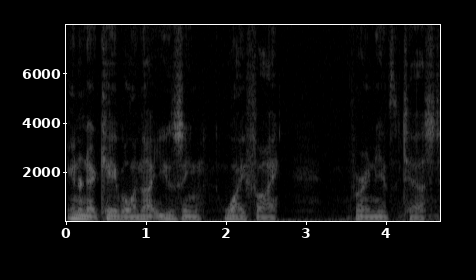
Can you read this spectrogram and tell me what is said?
internet cable and not using Wi-Fi for any of the tests.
